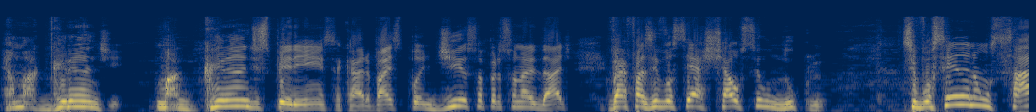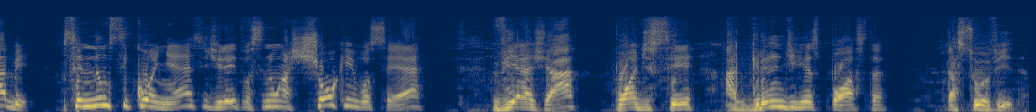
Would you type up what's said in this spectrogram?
é uma grande, uma grande experiência, cara. Vai expandir a sua personalidade, vai fazer você achar o seu núcleo. Se você ainda não sabe, você não se conhece direito, você não achou quem você é, viajar pode ser a grande resposta da sua vida.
